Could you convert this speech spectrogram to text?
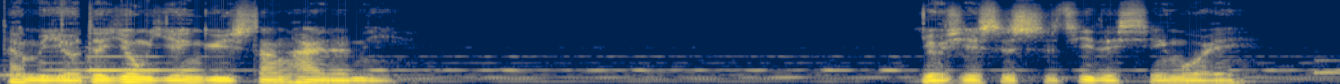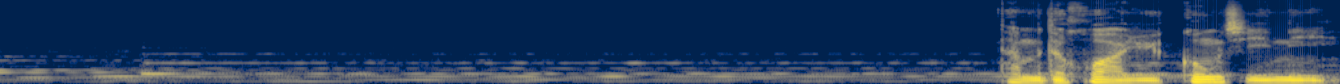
他们有的用言语伤害了你。有些是实际的行为，他们的话语攻击你，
